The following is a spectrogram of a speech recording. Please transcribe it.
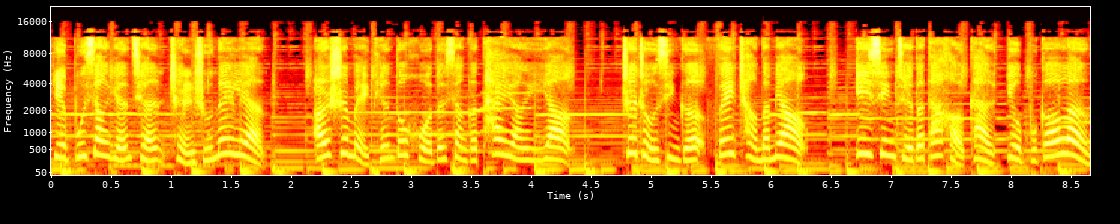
也不像袁泉成熟内敛。而是每天都活得像个太阳一样，这种性格非常的妙。异性觉得他好看又不高冷，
